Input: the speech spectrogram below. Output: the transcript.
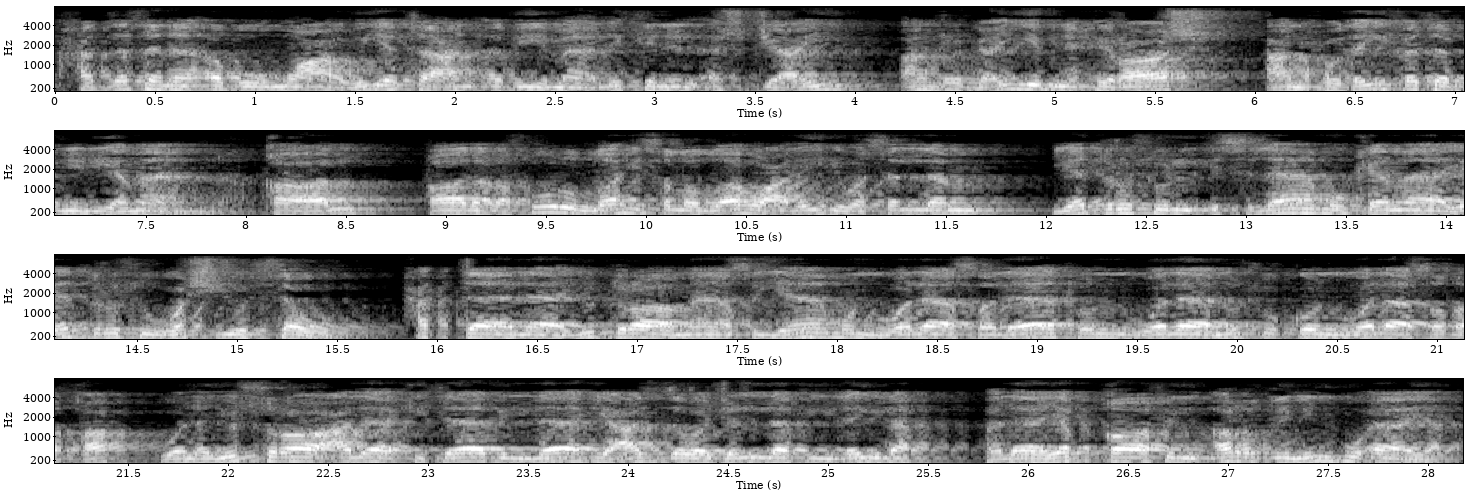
حدثنا أبو معاوية عن أبي مالك الأشجعي عن ربعي بن حراش عن حذيفة بن اليمان. قال قال رسول الله صلى الله عليه وسلم يدرس الإسلام كما يدرس وشي الثوب حتى لا يدرى ما صيام ولا صلاة ولا نسك ولا صدقة وليسرى على كتاب الله عز وجل في ليلة فلا يبقى في الأرض منه آية.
